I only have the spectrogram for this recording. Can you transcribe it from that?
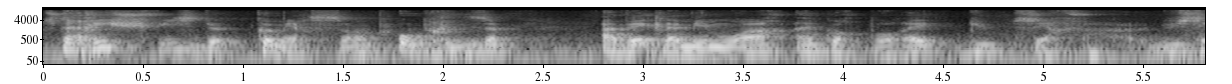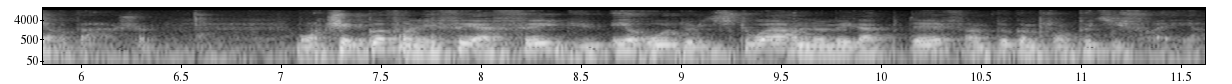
c'est un riche fils de commerçant aux prises avec la mémoire incorporée du, du servage. Bon, Tchekhov, en effet, a fait du héros de l'histoire, nommé Laptev, un peu comme son petit frère.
